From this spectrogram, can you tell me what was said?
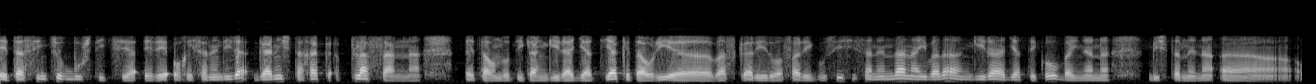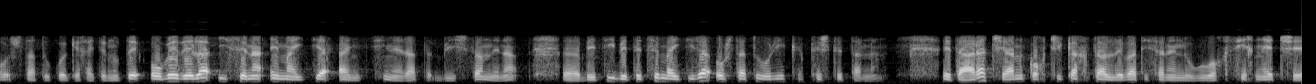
eta zintzuk bustitzia ere hori zanen dira ganistarrak plazan. Eta ondotik angira jatiak, eta hori uh, baskari edo afari guziz izanen da, nahi bada angira jateko, baina biztan dena uh, ostatukoek erraiten dute, obedela izena emaitia aintzinerat biztan dena, uh, beti betetzen baitira ostatu horiek pestetan. Eta haratxean, kortxikak talde bat izanen dugu hor, zirnetxe,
